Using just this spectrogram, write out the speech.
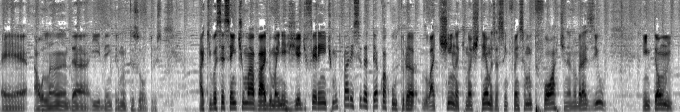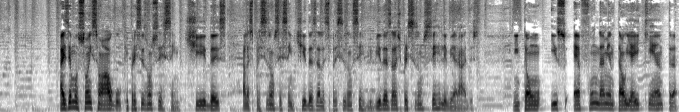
é, a Holanda e dentre muitos outros. Aqui você sente uma vibe, uma energia diferente, muito parecida até com a cultura latina, que nós temos essa influência muito forte né, no Brasil. Então, as emoções são algo que precisam ser sentidas, elas precisam ser sentidas, elas precisam ser vividas, elas precisam ser liberadas. Então, isso é fundamental e é aí que entra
